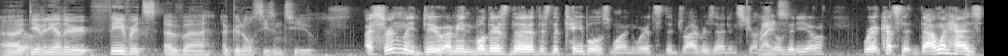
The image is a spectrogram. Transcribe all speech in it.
Uh, Yeah, do you have any yeah. other favorites of uh, a good old season two? I certainly do. I mean, well, there's the there's the tables one where it's the driver's ed instructional Right. video, where it cuts to that one has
